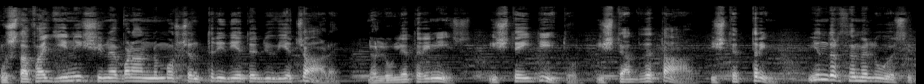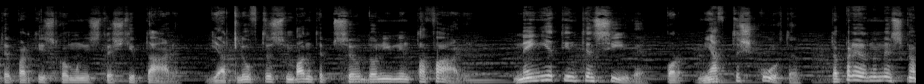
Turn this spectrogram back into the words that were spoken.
Mustafa Gjinishin e vranë në moshën 32 vjeçare, në lulet e rinisë, ishte i ditur, ishte atdhetar, ishte trim, një ndër themeluesit e partisë komuniste shqiptare, Gjatë luftës mbante pseudonimin Tafari, me një jetë intensive, por mjaft të shkurtër, të prerë në mes nga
